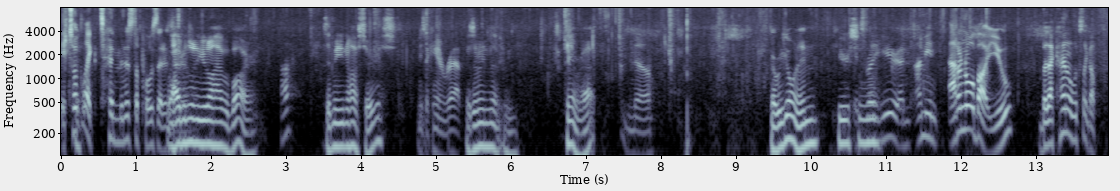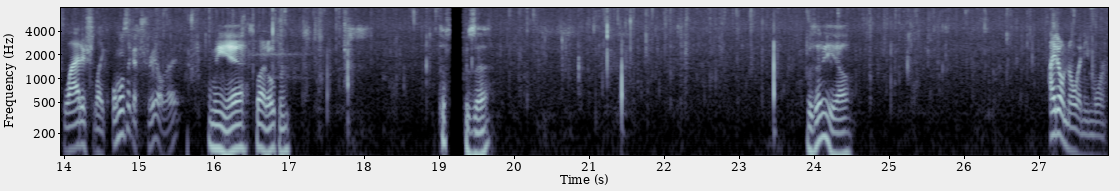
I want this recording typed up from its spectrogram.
It took like 10 minutes to post that what happens when you don't have a bar? Huh? Does that mean you don't have service? means I can't rap. Does that mean that we can't rap? No. Are we going in here It's somewhere? right here. And I mean, I don't know about you, but that kind of looks like a flattish, like almost like a trail, right? I mean, yeah, it's wide open. What the f was that? Was that a yell? I don't know anymore.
